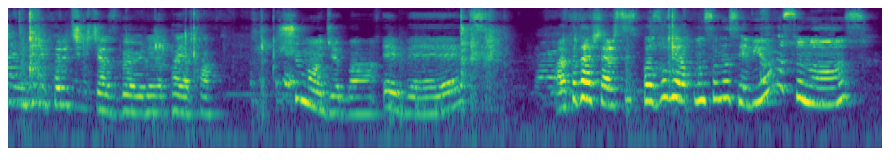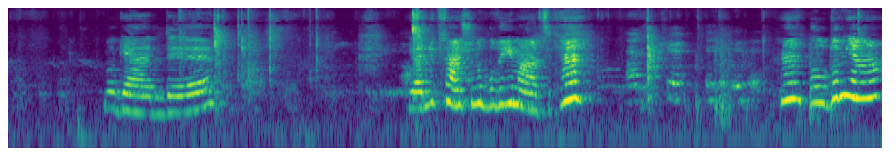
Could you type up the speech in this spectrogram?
Şimdi yukarı çıkacağız böyle yapa yapa. Şu mu acaba? Evet. Arkadaşlar siz puzzle yapmasını seviyor musunuz? Bu geldi. Ya lütfen şunu bulayım artık. Heh, heh buldum ya.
